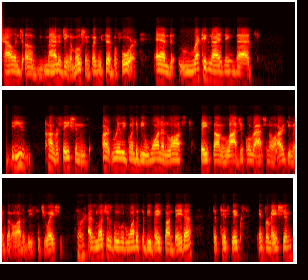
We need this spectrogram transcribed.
challenge of managing emotions, like we said before, and recognizing that these conversations aren't really going to be won and lost based on logical, rational arguments in a lot of these situations. Sure. As much as we would want it to be based on data, statistics, information,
